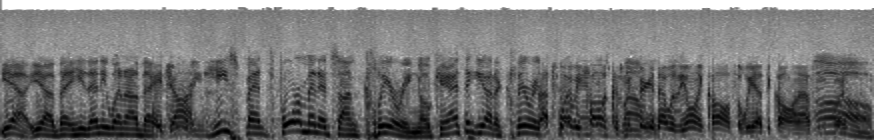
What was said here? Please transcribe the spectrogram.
Yeah, yeah. Then he then he went on that. Hey, John. clearing. He spent four minutes on clearing. Okay, I think you ought to clear it. That's why we called because we figured that was the only call, so we had to call and ask. Oh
